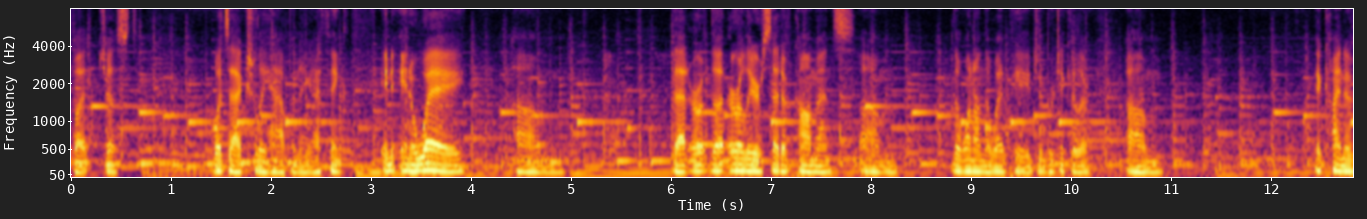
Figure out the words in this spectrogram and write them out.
but just what's actually happening. I think, in in a way, um, that er, that earlier set of comments, um, the one on the webpage in particular, um, it kind of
